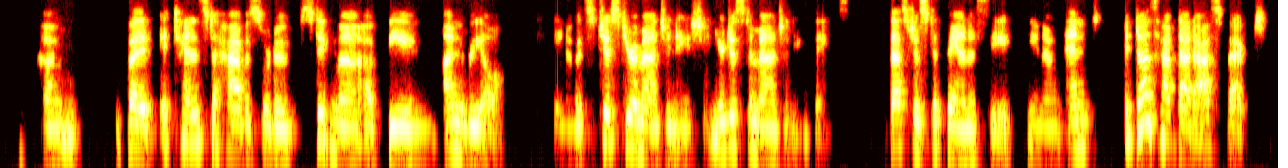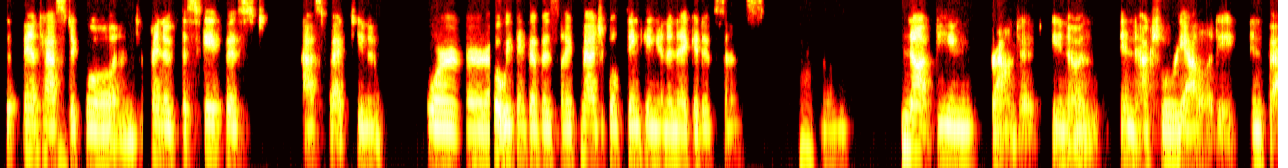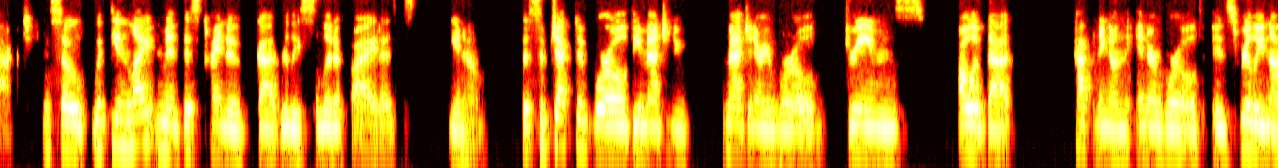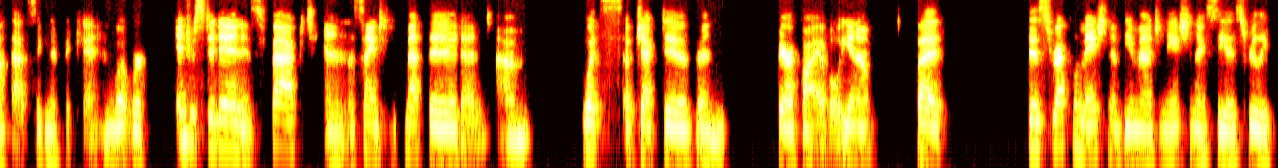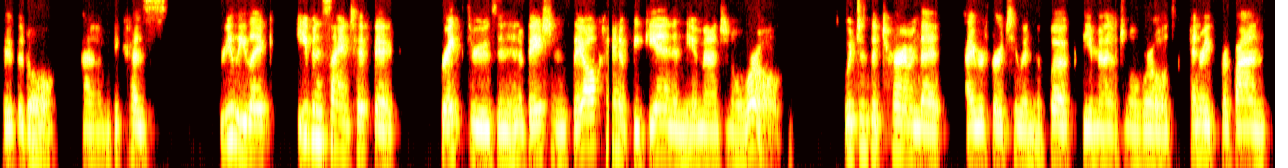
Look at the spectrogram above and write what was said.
Um, but it tends to have a sort of stigma of being unreal. You know, it's just your imagination. You're just imagining things. That's just a fantasy, you know, and it does have that aspect, the fantastical and kind of escapist aspect, you know, or what we think of as like magical thinking in a negative sense, hmm. um, not being grounded, you know, in, in actual reality, in fact. And so with the Enlightenment, this kind of got really solidified as, you know, the subjective world, the imaginary imaginary world, dreams, all of that happening on the inner world is really not that significant. And what we're interested in is fact and the scientific method and um, what's objective and verifiable, you know. But this reclamation of the imagination I see is really pivotal um, because really, like even scientific breakthroughs and innovations, they all kind of begin in the imaginal world, which is the term that I refer to in the book, The Imaginal World, Henry Corbin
